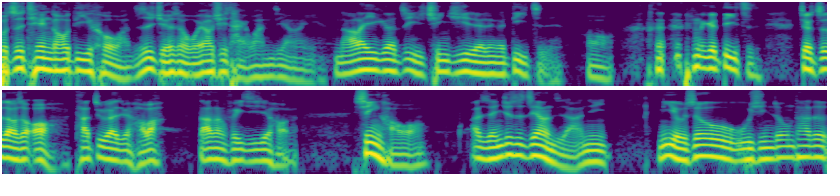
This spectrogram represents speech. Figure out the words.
不知天高地厚啊，只是觉得我要去台湾这样而已，拿了一个自己亲戚的那个地址哦，那个地址就知道说哦，他住在这边，好吧，搭上飞机就好了。幸好哦啊，人就是这样子啊，你。你有时候无形中，他的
